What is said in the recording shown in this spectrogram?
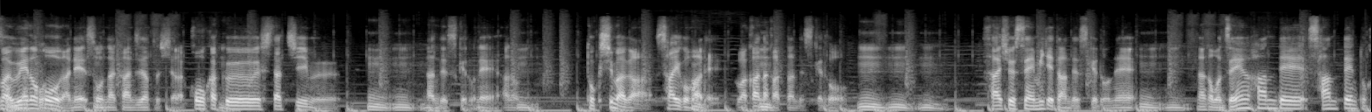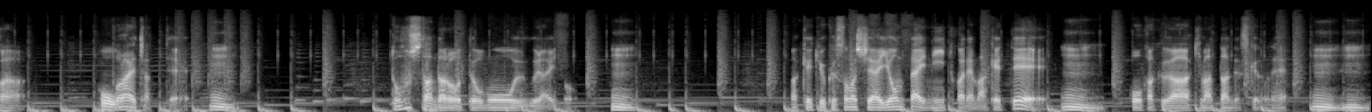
まあ上の方がね、んそんな感じだとしたら、降格したチームうんうんうん。なんですけどね、あのうん徳島が最後まで分かんなかったんですけど、うんうん最終戦見てたんですけどね、うんうんうん。なんかもう前半で3点とか取られちゃって、うん。どうしたんだろうって思うぐらいの、うん。まあ、結局その試合4対2とかで負けて、うん。降格が決まったんですけどね、うんうん。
